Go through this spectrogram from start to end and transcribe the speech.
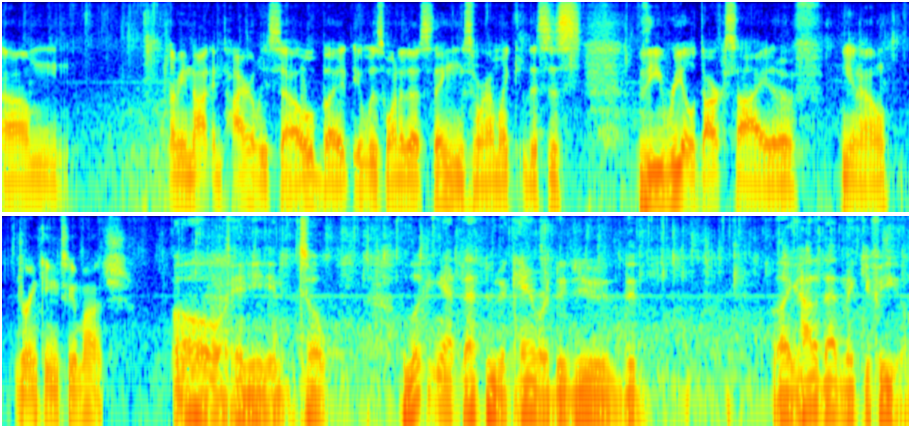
uh, yeah. I mean, not entirely so, but it was one of those things where I'm like, this is the real dark side of, you know, drinking too much. Oh, and, you, and so looking at that through the camera, did you did like how did that make you feel?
